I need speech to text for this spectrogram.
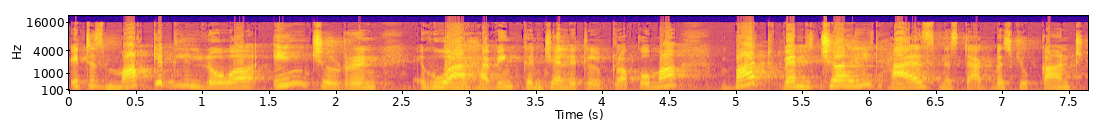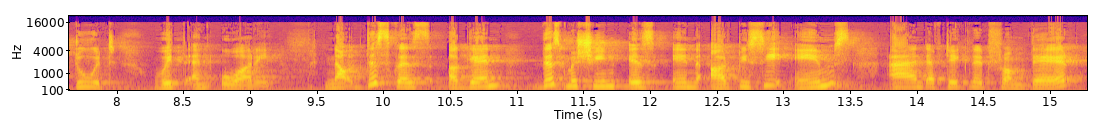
It is markedly lower in children who are having congenital glaucoma but when a child has nystagmus you can't do it with an ORA. Now this is again, this machine is in RPC AIIMS and I've taken it from there.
